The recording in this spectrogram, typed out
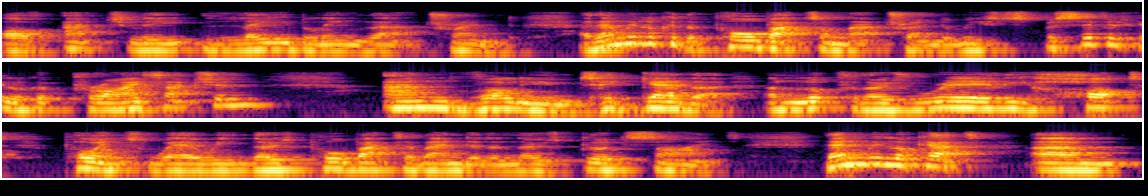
of actually labeling that trend. And then we look at the pullbacks on that trend and we specifically look at price action and volume together and look for those really hot points where we those pullbacks have ended and those good signs. Then we look at um,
